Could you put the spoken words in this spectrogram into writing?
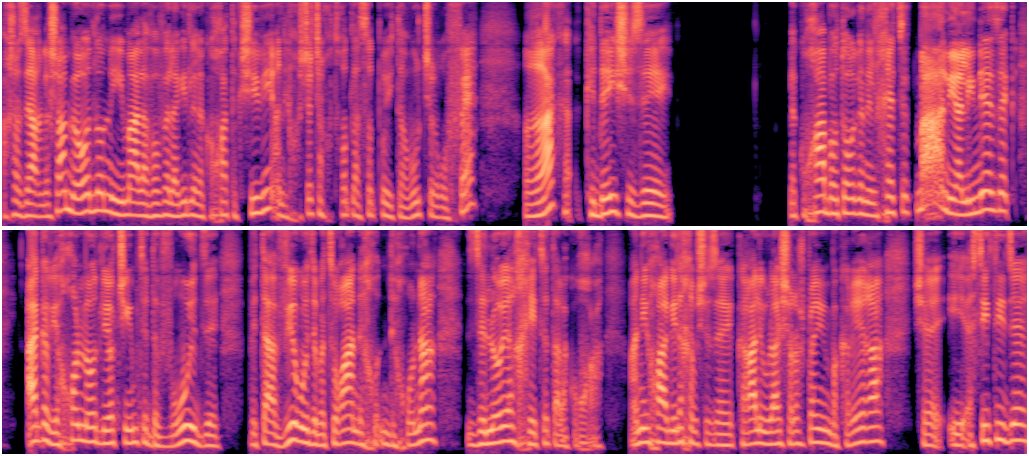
עכשיו, זו הרגשה מאוד לא נעימה לבוא ולהגיד ללקוחה, תקשיבי, אני חושבת שאנחנו צריכות לעשות פה התערבות של רופא, רק כדי שזה... לקוחה באותו רגע נלחצת, מה, אני היה לי נזק, אגב, יכול מאוד להיות שאם תדברו את זה ותעבירו את זה בצורה הנכונה, זה לא ילחיץ את הלקוחה. אני יכולה להגיד לכם שזה קרה לי אולי שלוש פעמים בקריירה, שעשיתי את זה,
